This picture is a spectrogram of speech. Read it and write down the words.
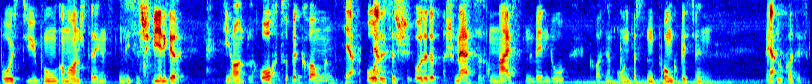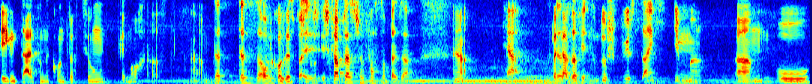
wo ist die Übung am anstrengendsten? Ist es schwieriger, die Handel hochzubekommen? Ja. Oder, ja. Ist es, oder schmerzt es am meisten, wenn du quasi am untersten Punkt bist, wenn, wenn ja. du quasi das Gegenteil von der Kontraktion gemacht hast? Ähm, das, das, ist auch ein gutes Beispiel. Ich, ich glaube, das ist schon fast noch besser. Ja. Ja. Ich glaube, das, du spürst eigentlich immer, ähm, wo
